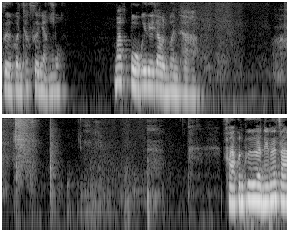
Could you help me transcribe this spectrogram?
ซื้อเพิ่นจักซื้อหยังบ่มักปลูกอีดีจ้าเพิ่อนๆจ้ะฝากเพื่อนๆในเด้อจ้า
